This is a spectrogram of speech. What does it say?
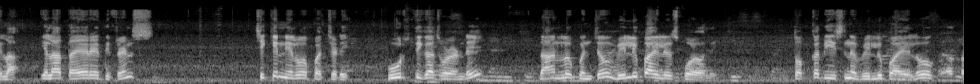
ఇలా ఇలా తయారైంది ఫ్రెండ్స్. చికెన్ నిల్వ పచ్చడి. పూర్తిగా చూడండి. దానిలో కొంచెం వెల్లిపాయలు వేసుకోవాలి. తొక్క తీసిన వెల్లిపాయలు ఒక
